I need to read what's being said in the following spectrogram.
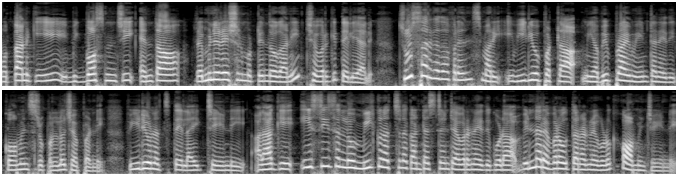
మొత్తానికి బిగ్ బాస్ నుంచి ఎంత రెమ్యునరేషన్ ముట్టిందో కానీ చివరికి తెలియాలి. చూస్తారు కదా ఫ్రెండ్స్ మరి ఈ వీడియో పట్ల మీ అభిప్రాయం ఏంటనేది కామెంట్స్ రూపంలో చెప్పండి. వీడియో నచ్చితే లైక్ చేయండి. అలాగే ఈ సీజన్లో మీకు నచ్చిన కంటెస్టెంట్ ఎవరనేది కూడా విన్నర్ ఎవరవుతారనేది కూడా కామెంట్ చేయండి.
